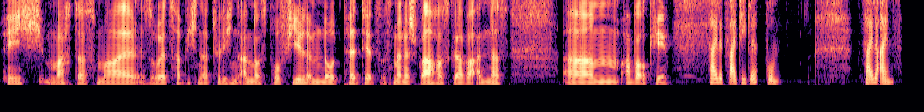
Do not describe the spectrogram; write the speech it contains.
Ich mache das mal. So, jetzt habe ich natürlich ein anderes Profil im Notepad. Jetzt ist meine Sprachausgabe anders. Ähm, aber okay. Zeile 2 Titel. Boom. Zeile 1.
